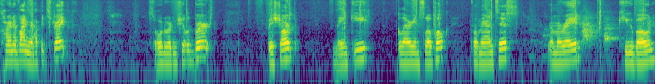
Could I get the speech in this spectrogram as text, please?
Carnivine Rapid Strike. Sword and Shieldbert. Bisharp. Mankey. Galarian Slowpoke. Fomantis. Remoraid. Cubone.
